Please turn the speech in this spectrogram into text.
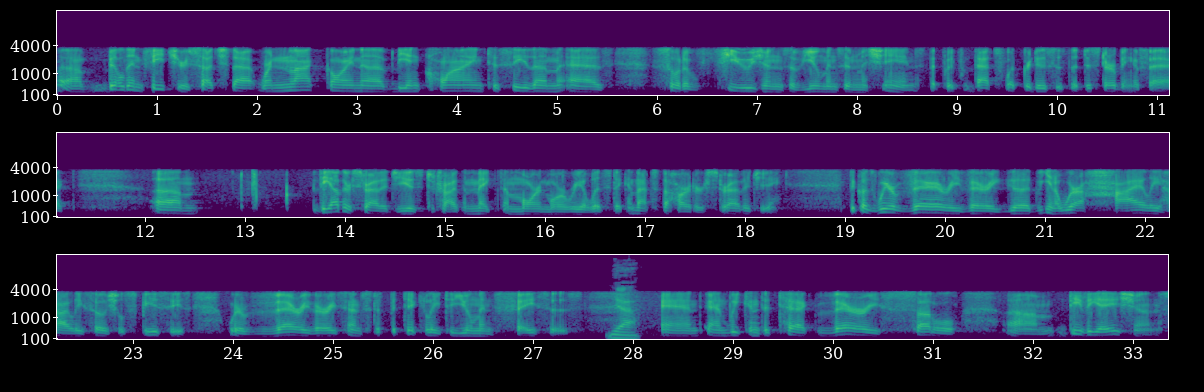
uh, build in features such that we're not going to be inclined to see them as sort of fusions of humans and machines. That's what produces the disturbing effect. Um, the other strategy is to try to make them more and more realistic, and that's the harder strategy. Because we're very, very good. You know, we're a highly, highly social species. We're very, very sensitive, particularly to human faces. Yeah. And and we can detect very subtle um, deviations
